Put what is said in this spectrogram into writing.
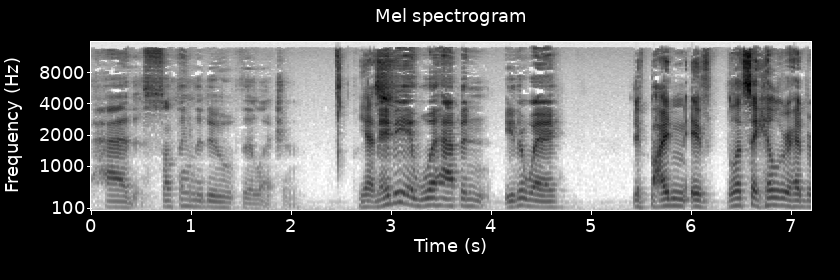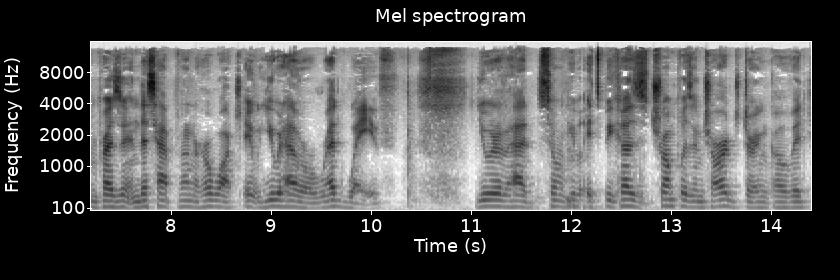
had something to do with the election. Yes. Maybe it would happen either way. if Biden, if let's say Hillary had been president and this happened under her watch, it, you would have a red wave. You would have had so many people. It's because Trump was in charge during COVID,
